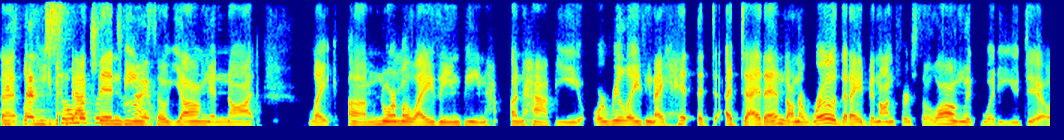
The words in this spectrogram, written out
Like even so back then being so young and not like um, normalizing being unhappy or realizing I hit the, a dead end on a road that I had been on for so long. Like, what do you do?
